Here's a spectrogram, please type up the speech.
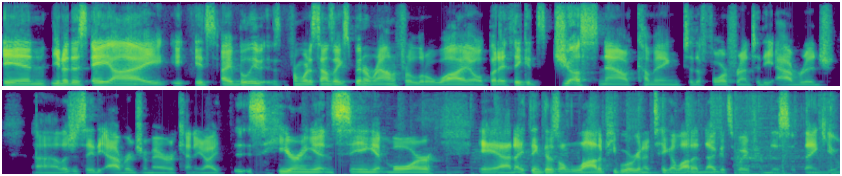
in you know this AI, it's I believe from what it sounds like it's been around for a little while, but I think it's just now coming to the forefront to the average. Uh, let's just say the average American. You know, I, is hearing it and seeing it more, and I think there's a lot of people who are going to take a lot of nuggets away from this. So thank you.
